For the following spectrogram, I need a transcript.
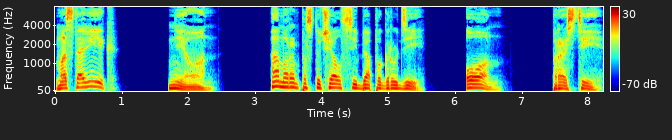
Мостовик!» «Не он». Амаром постучал себя по груди. «Он! Прости,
